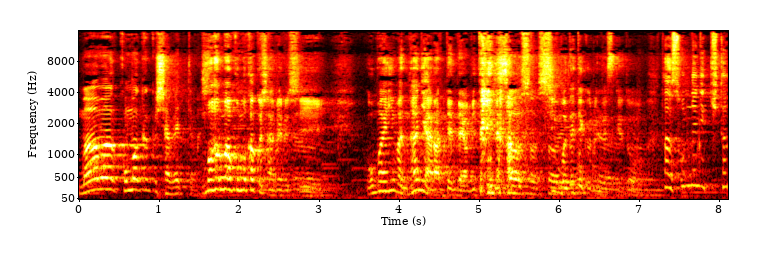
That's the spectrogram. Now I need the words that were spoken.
まあまあ細かく喋ってました。まあまあ細かく喋るし、お前今何洗ってんだよみたいなシーンも出てくるんですけどうんただそんなに汚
